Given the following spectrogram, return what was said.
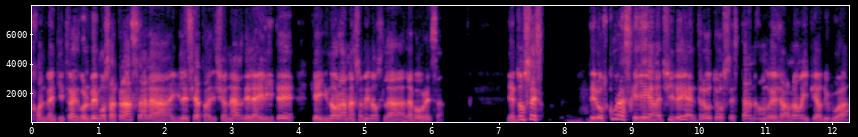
Juan 23, volvemos atrás a la iglesia tradicional de la élite que ignora más o menos la, pobreza. Y entonces, de los curas que llegan a Chile, entre otros están André Jarlin y Pierre Dubois,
